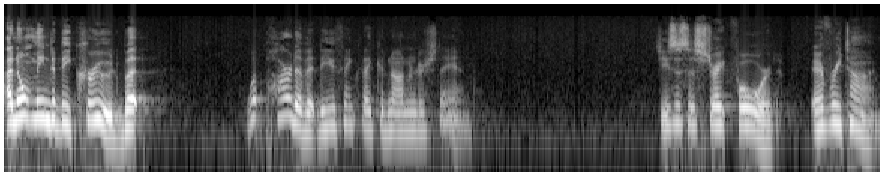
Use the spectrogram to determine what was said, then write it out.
I don't mean to be crude, but what part of it do you think they could not understand? Jesus is straightforward every time.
